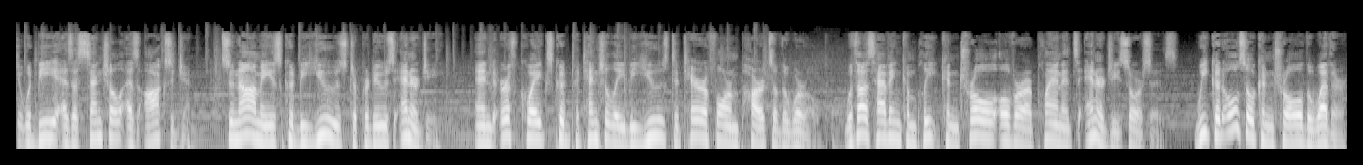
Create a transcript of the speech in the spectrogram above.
It would be as essential as oxygen. Tsunamis could be used to produce energy, and earthquakes could potentially be used to terraform parts of the world. With us having complete control over our planet's energy sources, we could also control the weather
